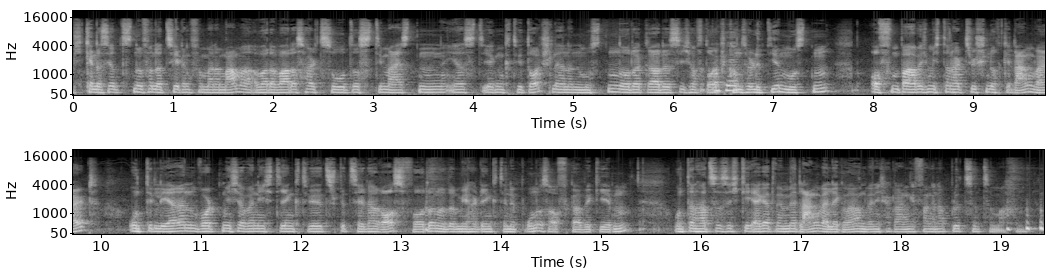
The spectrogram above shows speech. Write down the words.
ich kenne das jetzt nur von der Erzählung von meiner Mama, aber da war das halt so, dass die meisten erst irgendwie Deutsch lernen mussten oder gerade sich auf Deutsch Okay. konsolidieren mussten. Offenbar habe ich mich dann halt zwischendurch gelangweilt und die Lehrerin wollten mich aber nicht irgendwie jetzt speziell herausfordern oder mir halt irgendwie eine Bonusaufgabe geben. Und dann hat sie sich geärgert, wenn mir langweilig war und wenn ich halt angefangen habe, Blödsinn zu machen.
